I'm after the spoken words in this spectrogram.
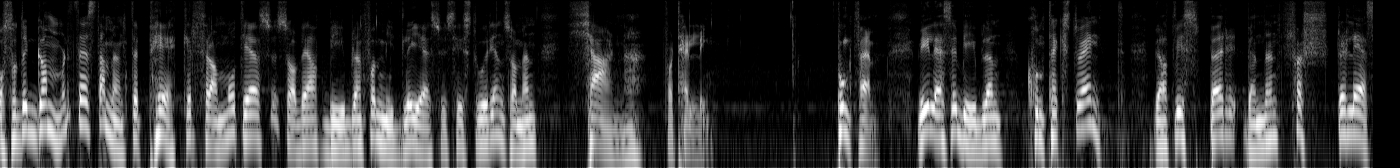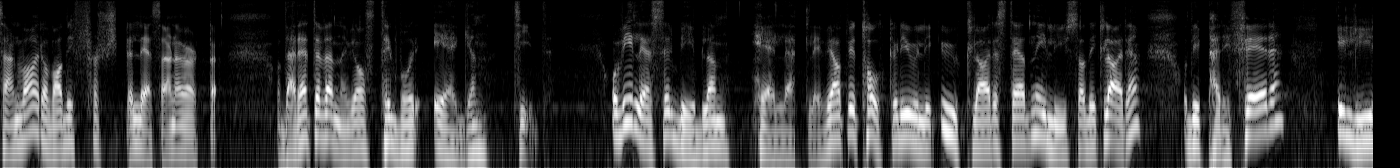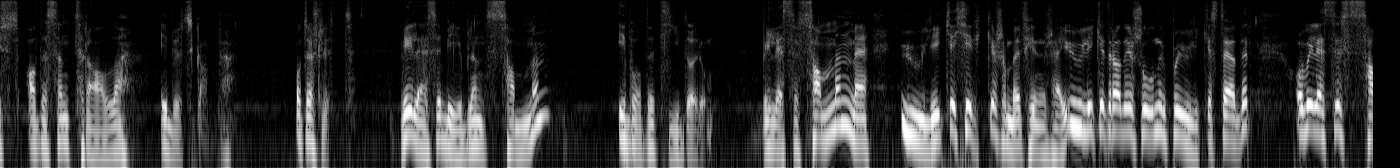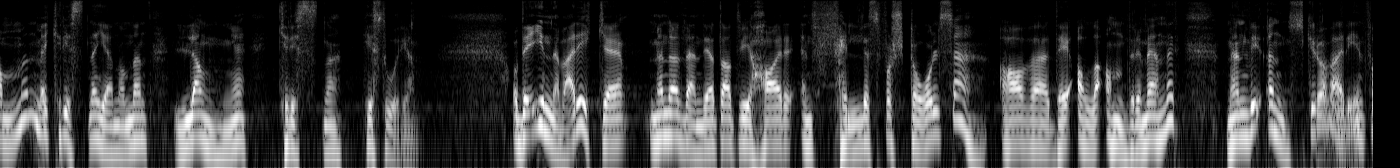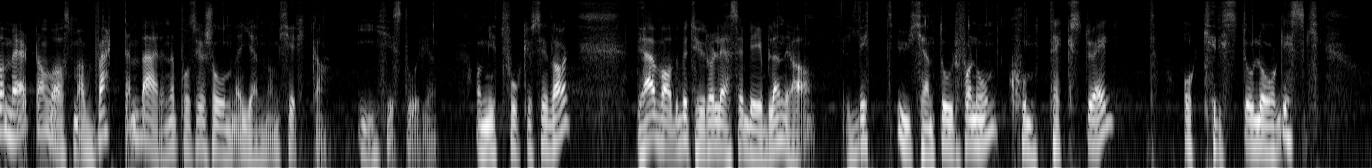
også Det gamle testamentet peker fram mot Jesus, og ved at Bibelen formidler Jesushistorien som en kjernefortelling. Punkt fem. Vi leser Bibelen kontekstuelt ved at vi spør hvem den første leseren var, og hva de første leserne hørte. Og Deretter vender vi oss til vår egen tid. Og vi leser Bibelen helhetlig ved at vi tolker de uklare stedene i lys av de klare, og de perifere i lys av det sentrale i budskapet. Og til slutt vi leser Bibelen sammen i både tid og rom. Vi leser sammen med ulike kirker som befinner seg i ulike tradisjoner på ulike steder. Og vi leser sammen med kristne gjennom den lange kristne historien. Og Det innebærer ikke med nødvendighet at vi har en felles forståelse av det alle andre mener, men vi ønsker å være informert om hva som har vært den bærende posisjonene gjennom kirka i historien. Og Mitt fokus i dag det er hva det betyr å lese Bibelen. Ja, litt ukjent ord for noen. Kontekstuelt og kristologisk.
